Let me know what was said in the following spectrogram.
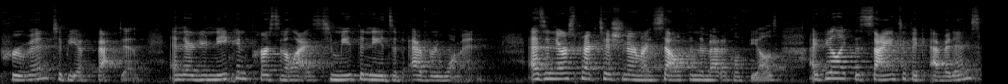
proven to be effective, and they're unique and personalized to meet the needs of every woman. As a nurse practitioner myself in the medical field, I feel like the scientific evidence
